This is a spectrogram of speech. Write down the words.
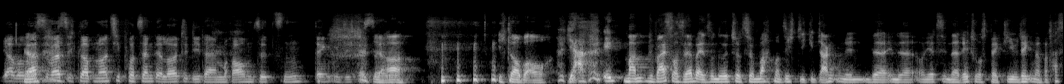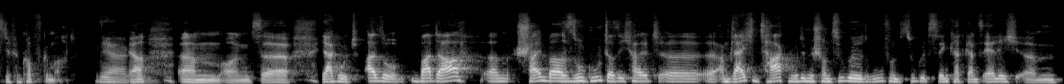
Ja, aber ja. weißt du was, ich glaube, 90 Prozent der Leute, die da im Raum sitzen, denken sich das. Ja, ich glaube auch. Ja, man, du weißt auch selber, in so einer Situation macht man sich die Gedanken in der, in der, und jetzt in der Retrospektive denkt man, was hast du dir für einen Kopf gemacht? Ja, genau. ja ähm, und äh, ja gut, also war da ähm, scheinbar so gut, dass ich halt äh, äh am gleichen Tag wurde mir schon zugerufen und zugezwinkert, ganz ehrlich, ähm,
